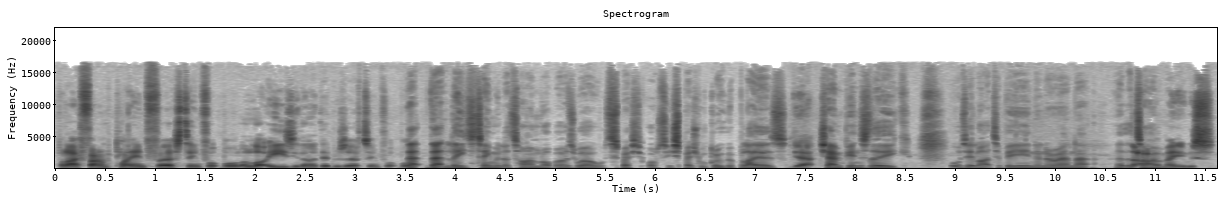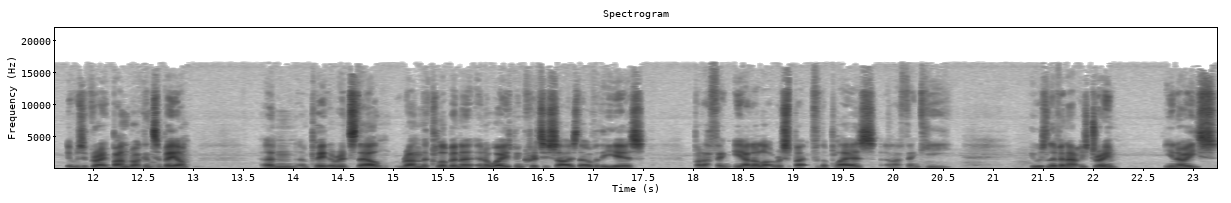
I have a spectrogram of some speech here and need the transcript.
But I found playing first team football a lot easier than I did reserve team football. That that Leeds team at the time, Robbo, as well. Special, obviously, special group of players. Yeah. Champions League. What was it like to be in and around that at the no, time? mate, it was it was a great bandwagon to be on, and and Peter Ridsdale ran the club in a in a way he's been criticised over the years, but I think he had a lot of respect for the players, and I think he he was living out his dream. You know, he's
